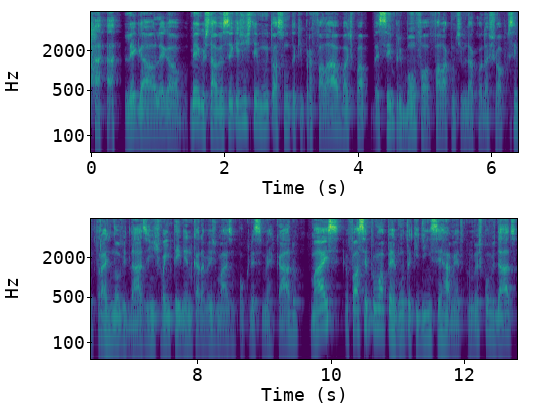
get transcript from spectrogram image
legal, legal. Bem, Gustavo, eu sei que a gente tem muito assunto aqui para falar, bate-papo é sempre bom falar com o time da Coda Shop, que sempre traz novidades, a gente vai entendendo cada vez mais um pouco desse mercado. Mas eu faço sempre uma pergunta aqui de encerramento para meus convidados,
